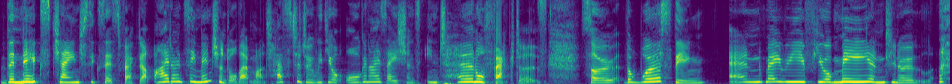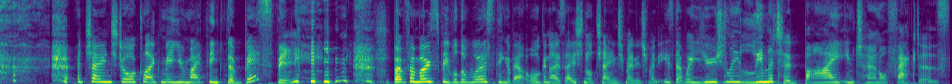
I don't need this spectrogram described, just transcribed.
The next change success factor I don't see mentioned all that much has to do with your organization's internal factors. So, the worst thing, and maybe if you're me and you know, a change talk like me, you might think the best thing. but for most people, the worst thing about organizational change management is that we're usually limited by internal factors.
